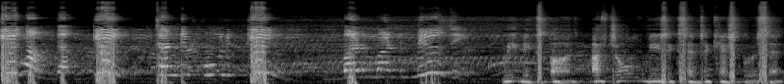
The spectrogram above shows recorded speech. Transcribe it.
king of the king, Chandipur king, Burman music. Remix by After All Music Center Kashpur Set.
